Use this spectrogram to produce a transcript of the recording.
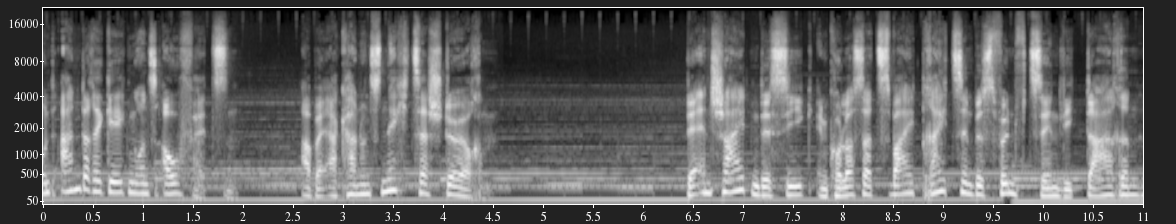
und andere gegen uns aufhetzen, aber er kann uns nicht zerstören. Der entscheidende Sieg in Kolosser 2, 13 bis 15 liegt darin,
